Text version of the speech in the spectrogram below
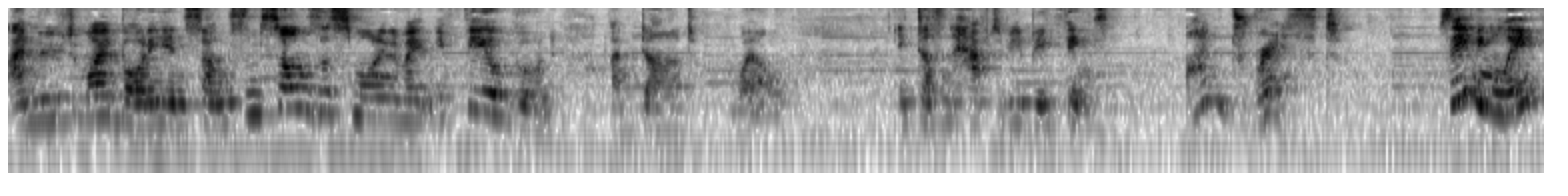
I moved my body and sung some songs this morning to make me feel good. I've done it well. It doesn't have to be big things. I'm dressed. Seemingly,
